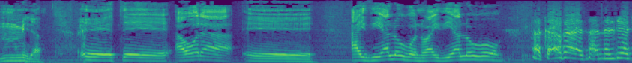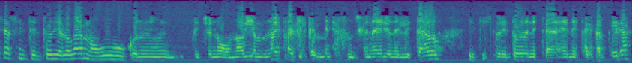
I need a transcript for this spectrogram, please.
Mira, este, ahora eh, ¿Hay diálogo? ¿No hay diálogo? Hasta ahora, en el día de ayer se intentó dialogar, no hubo con, de hecho no, no había, no hay prácticamente funcionario en el Estado, este, sobre todo en esta, en esta cartera.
